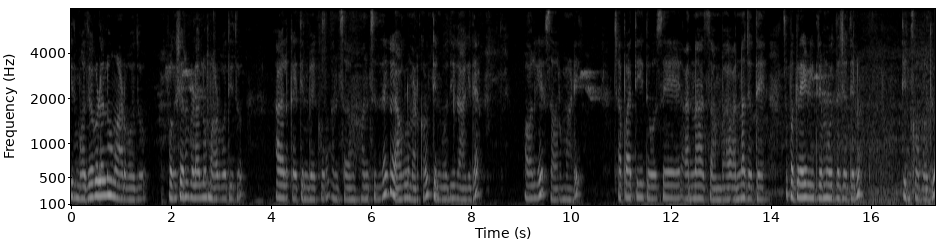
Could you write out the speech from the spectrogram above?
ಇದು ಮದುವೆಗಳಲ್ಲೂ ಮಾಡ್ಬೋದು, ಫಂಕ್ಷನ್ಗಳಲ್ಲೂ ಮಾಡ್ಬೋದು ಇದು. ಹಾಗಲಕಾಯಿ ತಿನ್ನಬೇಕು ಅನ್ಸ, ಅನಿಸಿದ್ರೆ ಯಾವಾಗಲೂ ಮಾಡ್ಕೊಂಡು ತಿನ್ಬೋದು. ಈಗ ಆಗಿದೆ. ಅವಳಿಗೆ ಸರ್ವ್ ಮಾಡಿ. ಚಪಾತಿ, ದೋಸೆ, ಅನ್ನ, ಸಾಂಬಾರು, ಅನ್ನ ಜೊತೆ, ಸ್ವಲ್ಪ ಗ್ರೇವಿ ಇದ್ದರೆ ಮುದ್ದೆ ಜೊತೆನೂ ತಿನ್ಕೋಬೋದು.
